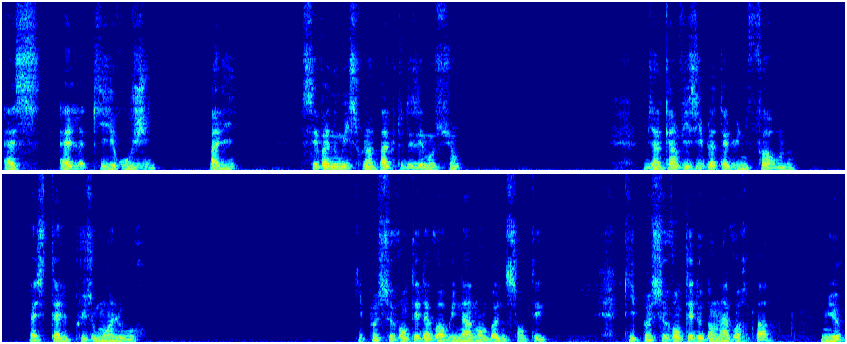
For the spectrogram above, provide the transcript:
Est-ce elle qui rougit, pâlit, s'évanouit sous l'impact des émotions? Bien qu'invisible a-t-elle une forme pèse-t-elle plus ou moins lourd? Qui peut se vanter d'avoir une âme en bonne santé? Qui peut se vanter de n'en avoir pas? Mieux,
